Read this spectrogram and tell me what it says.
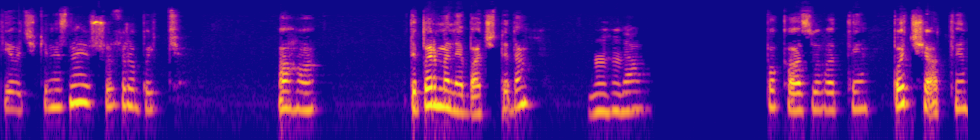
Дівчатки, не знаю, що зробити. Ага. Тепер мене бачите, так? Да? Угу. Да. Показувати. Почати.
